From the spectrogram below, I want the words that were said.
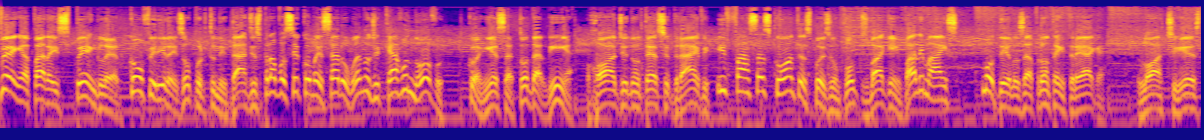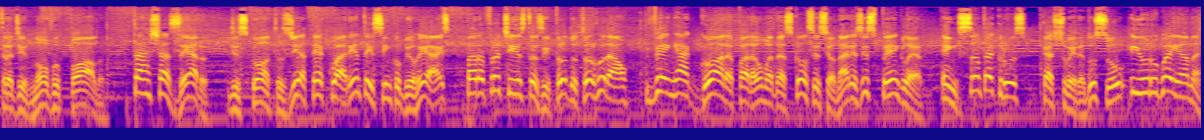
Venha para Spengler conferir as oportunidades para você começar o ano de carro novo. Conheça toda a linha, rode no test drive e faça as contas, pois um Volkswagen vale mais. Modelos à pronta entrega. Lote extra de novo Polo. Taxa zero. Descontos de até 45 mil reais para frotistas e produtor rural. Venha agora para uma das concessionárias Spengler, em Santa Cruz, Cachoeira do Sul e Uruguaiana.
